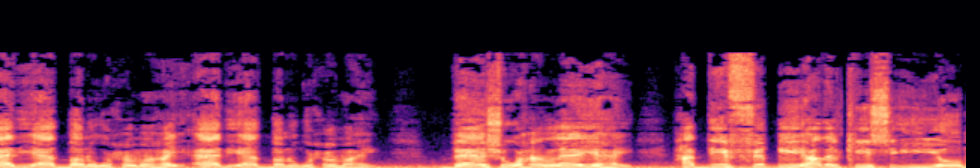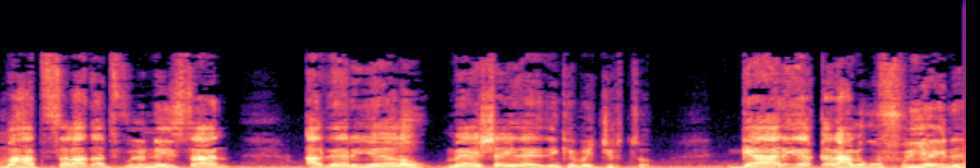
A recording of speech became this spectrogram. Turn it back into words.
aad iyo aad baan ugu xumahay aad iyo aad baan ugu xumahay beeshu waxaan leeyahay haddii fiqii hadalkiisi iyo mahad salaad aad fulinaysaan adeer yeelow meesha ayadaa idinkama jirto. Gaariga qarax lagu fuliyeyna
